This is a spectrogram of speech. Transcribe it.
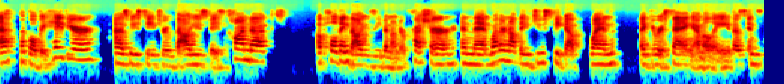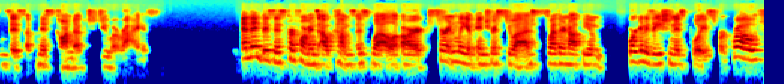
ethical behavior, as we see through values based conduct, upholding values even under pressure, and then whether or not they do speak up when, like you were saying, Emily, those instances of misconduct do arise. And then business performance outcomes as well are certainly of interest to us, whether or not the organization is poised for growth,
